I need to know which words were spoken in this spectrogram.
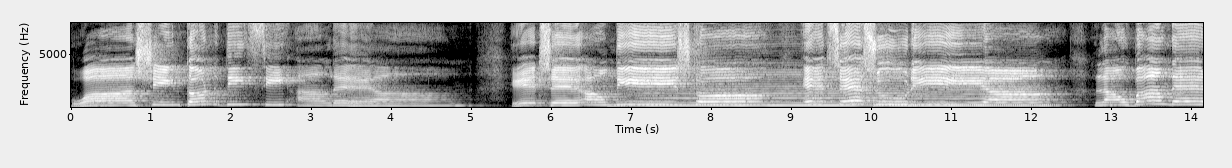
Washington DC aldean. Etxe haundizko etxe zuria. Lau banderaren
